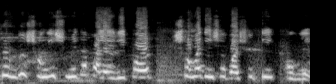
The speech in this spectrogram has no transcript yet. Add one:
কুণ্ডুর সঙ্গে সুমিতা পালের রিপোর্ট। সময় তিনশো পঁয়ষট্টি হুগলি।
